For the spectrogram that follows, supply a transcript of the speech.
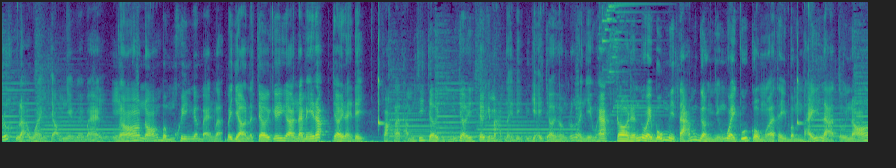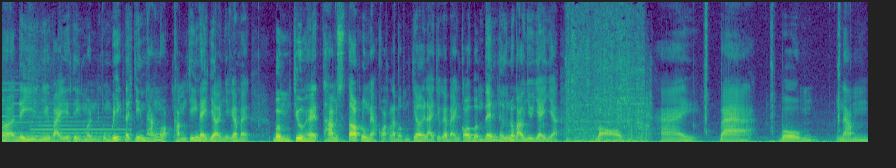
rất là quan trọng nha các bạn. Nó nó bùm khuyên các bạn là bây giờ là chơi cái uh, nightmare đó. Chơi cái này đi hoặc là thậm chí chơi gì cũng chơi chơi cái map này đi nó dễ chơi hơn rất là nhiều ha. Rồi, đến quay 48 gần những quay cuối cùng á, thì bùm thấy là tụi nó đi như vậy thì mình cũng biết là chiến thắng hoặc thậm chí nãy giờ những các bạn. Bùm chưa hề time stop luôn nè, hoặc là bùm chơi lại cho các bạn coi bùm đếm thử nó bao nhiêu giây nha. Một, hai, ba, bốn, năm,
